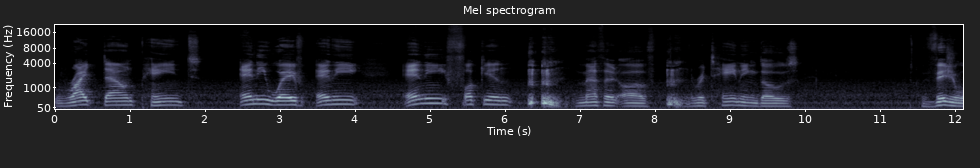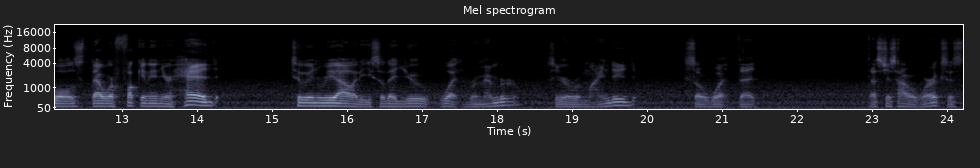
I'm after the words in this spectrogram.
write down paint any way any any fucking method of retaining those visuals that were fucking in your head to in reality so that you what remember? So you're reminded? So what that that's just how it works? It's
